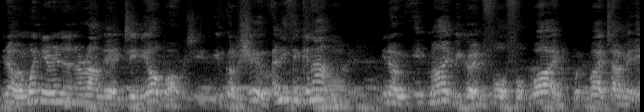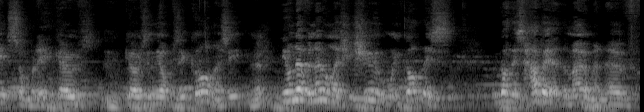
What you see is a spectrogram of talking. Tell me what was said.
You know, and when you're in and around the 18-yard box, you, have got to shoot. Anything can happen. Right. You know, it might be going four foot wide, but by the time it hits somebody, it goes mm. goes in the opposite corner. So you, yeah. you'll never know unless you shoot. And we've got this we've got this habit at the moment of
